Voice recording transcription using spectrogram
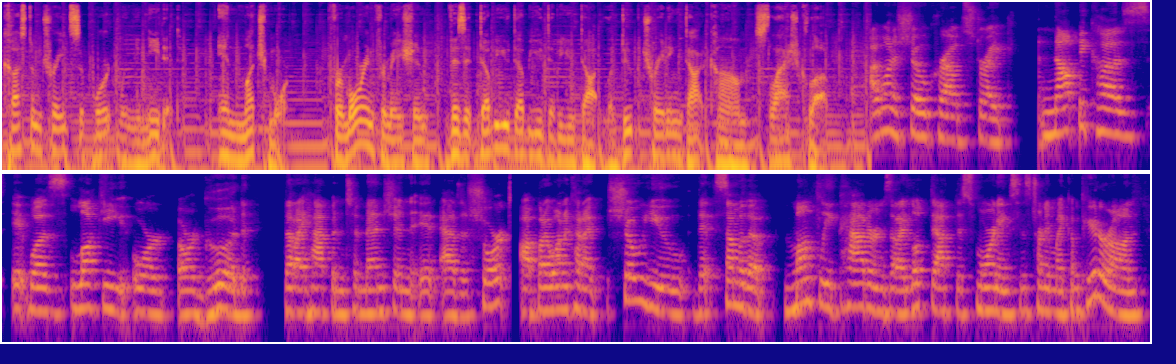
custom trade support when you need it, and much more. For more information, visit www.laductrading.com/club. I want to show CrowdStrike not because it was lucky or or good that I happened to mention it as a short, uh, but I want to kind of show you that some of the monthly patterns that I looked at this morning since turning my computer on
